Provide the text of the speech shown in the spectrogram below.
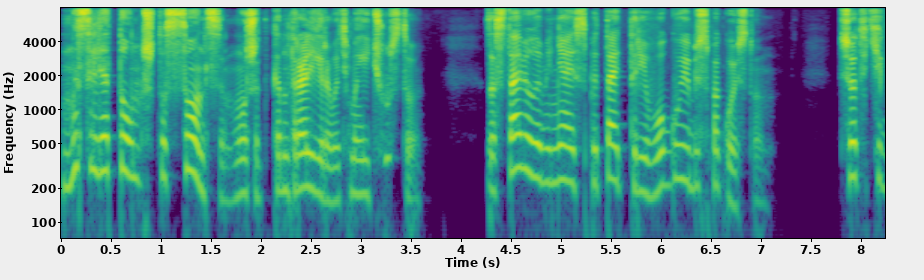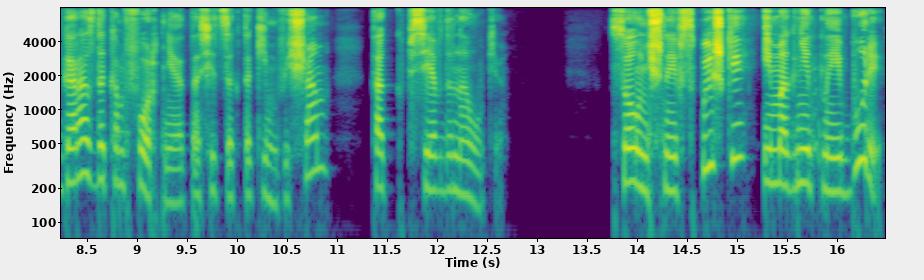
Мысль о том, что солнце может контролировать мои чувства, заставила меня испытать тревогу и беспокойство. Все-таки гораздо комфортнее относиться к таким вещам, как к псевдонауке. Солнечные вспышки и магнитные бури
